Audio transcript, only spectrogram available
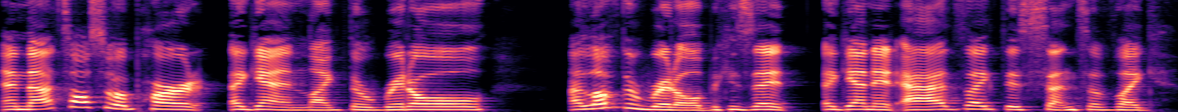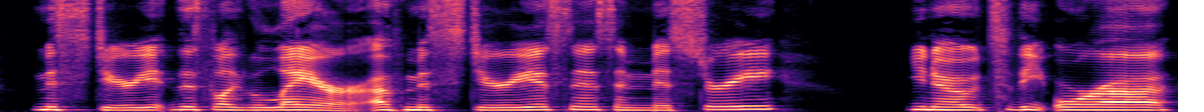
And that's also a part again like the riddle I love the riddle because it again it adds like this sense of like mysterious this like layer of mysteriousness and mystery you know to the aura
